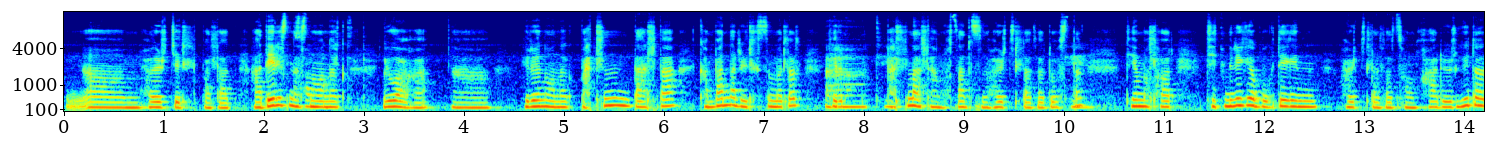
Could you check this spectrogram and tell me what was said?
2 жил болоод а дээрэс нас нэг юу байгаа. Аа хэрэг нэг батлан даалтаа компаниар хэлсэн бол тэр батлан даалтын хугацаанд нь 2 жил одоо дуусдаг. Тийм болохоор тэднэрийгээ бүгдийг нь 2 жил болоод сунхаар ерөнхийдөө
